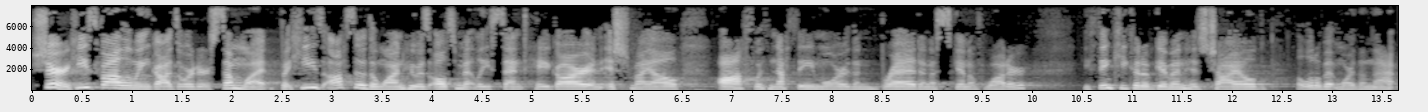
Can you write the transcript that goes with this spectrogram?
Sure, he's following God's orders somewhat, but he's also the one who has ultimately sent Hagar and Ishmael off with nothing more than bread and a skin of water. You think he could have given his child a little bit more than that?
